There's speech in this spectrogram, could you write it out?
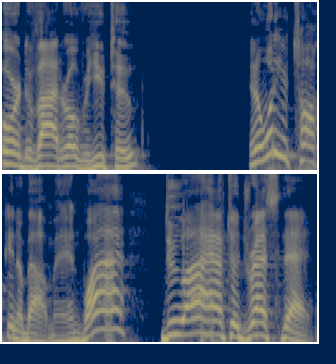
or divider over you two? You know, what are you talking about, man? Why do I have to address that?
